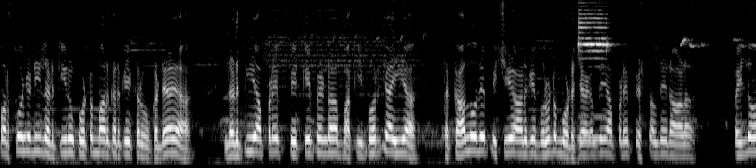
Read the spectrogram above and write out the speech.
ਪਰਸੋਂ ਜਿਹੜੀ ਲੜਕੀ ਨੂੰ ਕੁੱਟਮਾਰ ਕਰਕੇ ਘਰੋਂ ਕੱਢਿਆ ਆ, ਲੜਕੀ ਆਪਣੇ ਪੇਕੇ ਪਿੰਡ ਬਾਕੀਪੁਰ ਚ ਆਈ ਆ, ਤਾਂ ਕੱਲ ਉਹਦੇ ਪਿੱਛੇ ਆਣ ਕੇ ਬੁਲਟ ਮੋਟਰਸਾਈਕਲ ਤੇ ਆਪਣੇ ਪਿਸਟਲ ਦੇ ਨਾਲ ਪਹਿਲੋਂ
